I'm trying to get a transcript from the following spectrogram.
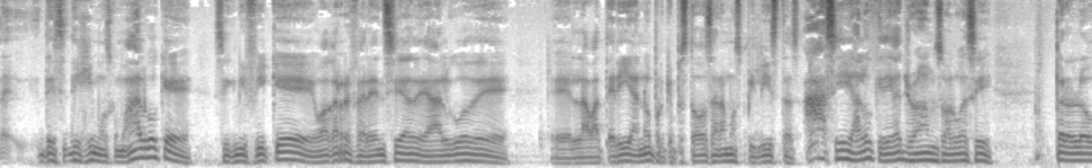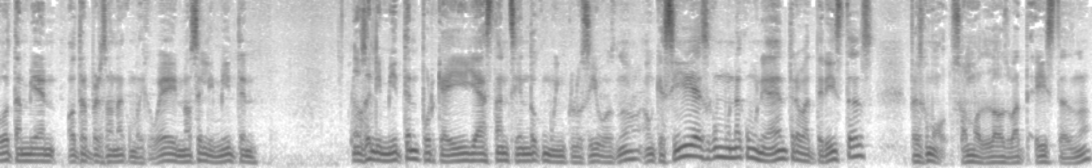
eh, dijimos como algo que signifique o haga referencia de algo de eh, la batería, ¿no? Porque pues todos éramos pilistas. Ah, sí, algo que diga drums o algo así. Pero luego también otra persona como dijo, güey, no se limiten. No se limiten porque ahí ya están siendo como inclusivos, ¿no? Aunque sí es como una comunidad entre bateristas, pero es como somos los bateristas, ¿no?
